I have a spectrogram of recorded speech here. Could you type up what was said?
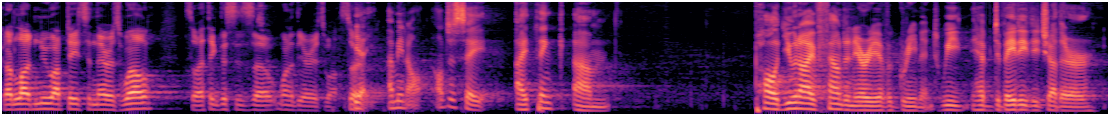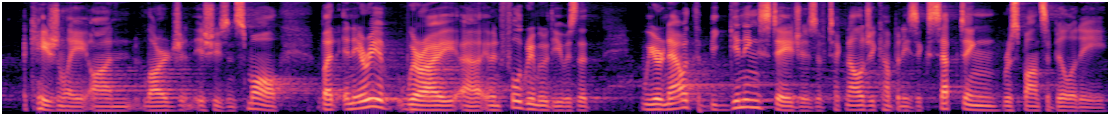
got a lot of new updates in there as well. So i think this is uh, one of the areas as well. Sorry. yeah i mean i'll, I'll just say i think um, paul you and i have found an area of agreement. We have debated each other occasionally on large issues and small but an area where I uh, am in full agreement with you is that we are now at the beginning stages of technology companies accepting responsibility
